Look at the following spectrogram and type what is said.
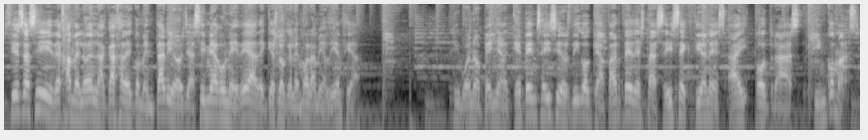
Si es así, déjamelo en la caja de comentarios y así me hago una idea de qué es lo que le mola a mi audiencia. Y bueno, Peña, ¿qué pensáis si os digo que aparte de estas 6 secciones hay otras 5 más?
